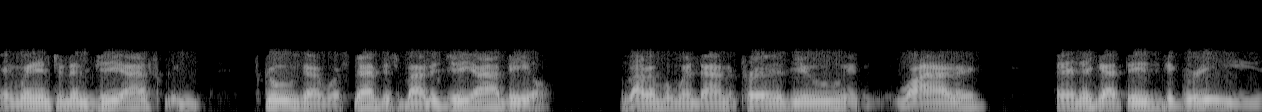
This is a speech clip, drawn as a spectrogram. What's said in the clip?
and went into them GI schools that were established by the GI Bill. A lot of them went down to Prairie View and Wiley, and they got these degrees,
